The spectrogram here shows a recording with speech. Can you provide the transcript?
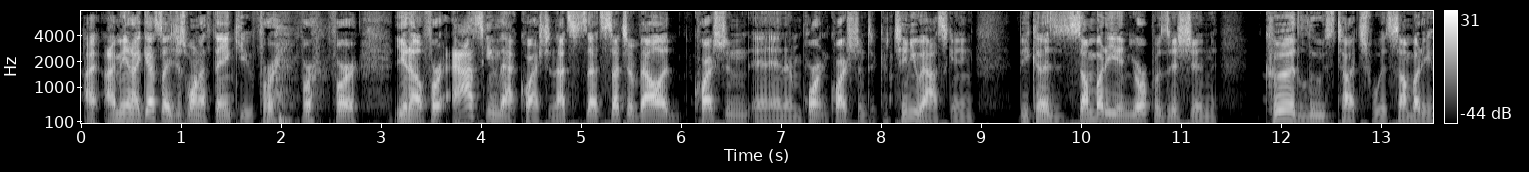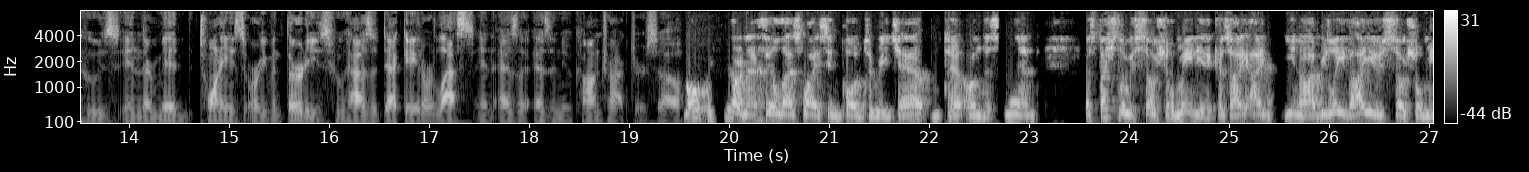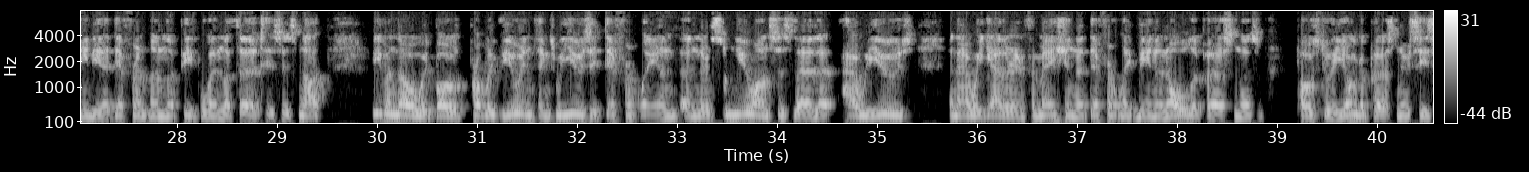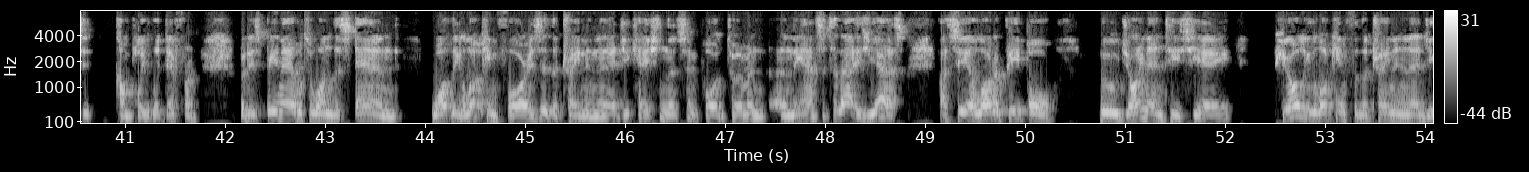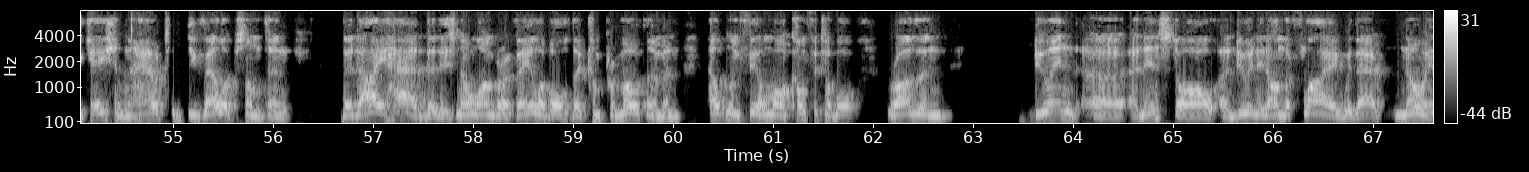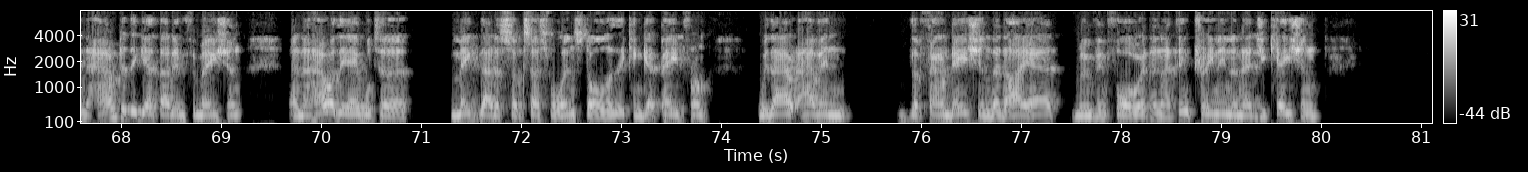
I, I mean, I guess I just want to thank you for, for, for, you know, for asking that question. That's that's such a valid question and an important question to continue asking because somebody in your position could lose touch with somebody who's in their mid 20s or even 30s who has a decade or less in as a as a new contractor so oh for sure and i feel that's why it's important to reach out and to understand especially with social media because I, I you know i believe i use social media different than the people in the 30s it's not even though we're both probably viewing things we use it differently and and there's some nuances there that how we use and how we gather information are differently being an older person as opposed to a younger person who sees it completely different. But it's being able to understand what they're looking for. Is it the training and education that's important to them? And, and the answer to that is yes. I see a lot of people who join NTCA purely looking for the training and education, how to develop something that I had that is no longer available that can promote them and help them feel more comfortable rather than doing uh, an install and doing it on the fly without knowing how do they get that information and how are they able to make that a successful install that they can get paid from without having the foundation that I had moving forward. And I think training and education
